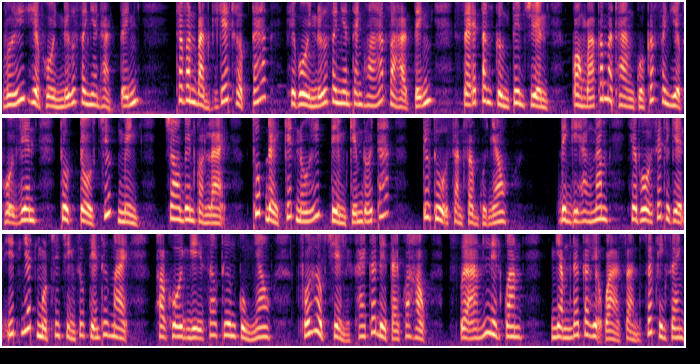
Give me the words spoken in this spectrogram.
với Hiệp hội Nữ doanh nhân Hà Tĩnh. Theo văn bản ký kết hợp tác, Hiệp hội Nữ doanh nhân Thanh Hóa và Hà Tĩnh sẽ tăng cường tuyên truyền, quảng bá các mặt hàng của các doanh nghiệp hội viên thuộc tổ chức mình cho bên còn lại, thúc đẩy kết nối, tìm kiếm đối tác, tiêu thụ sản phẩm của nhau – Định kỳ hàng năm, Hiệp hội sẽ thực hiện ít nhất một chương trình xúc tiến thương mại hoặc hội nghị giao thương cùng nhau, phối hợp triển khai các đề tài khoa học, dự án liên quan nhằm nâng cao hiệu quả sản xuất kinh doanh.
